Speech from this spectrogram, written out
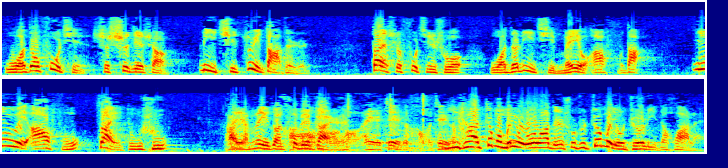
我的父亲是世界上力气最大的人，但是父亲说我的力气没有阿福大。”因为阿福在读书，哎呀，那一段特别感人。哎呀，这个好，这个。你看这么没有文化的人说出这么有哲理的话来，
